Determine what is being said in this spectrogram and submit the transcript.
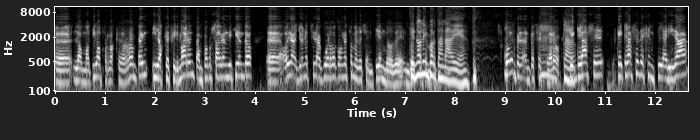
eh, los motivos por los que lo rompen y los que firmaron tampoco salgan diciendo, eh, oiga, yo no estoy de acuerdo con esto, me desentiendo de, de Que no le importa a nadie. Joder, pero entonces, claro, Claro. ¿qué clase, qué clase de ejemplaridad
